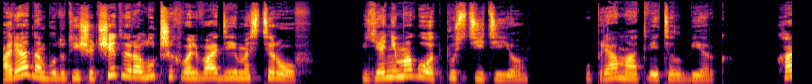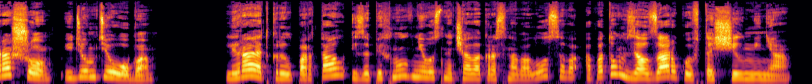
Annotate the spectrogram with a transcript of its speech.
А рядом будут еще четверо лучших в мастеров. Я не могу отпустить ее», – упрямо ответил Берг. «Хорошо, идемте оба», Лерай открыл портал и запихнул в него сначала красноволосого, а потом взял за руку и втащил меня.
